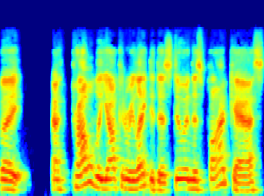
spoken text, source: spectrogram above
But uh, probably y'all can relate to this doing this podcast.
